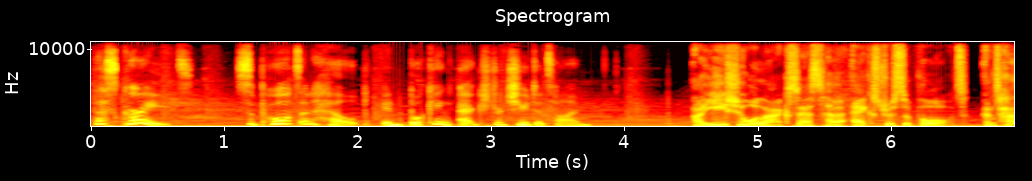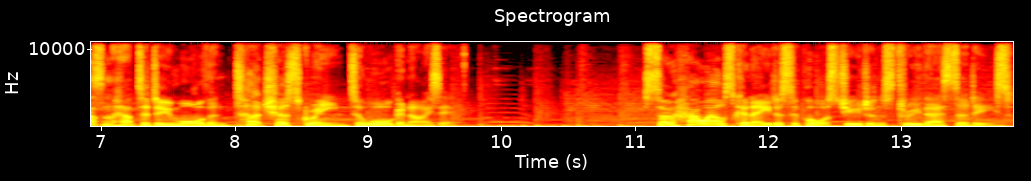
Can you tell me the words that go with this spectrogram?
That's great! Support and help in booking extra tutor time. Aisha will access her extra support and hasn't had to do more than touch her screen to organise it. So, how else can Ada support students through their studies?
